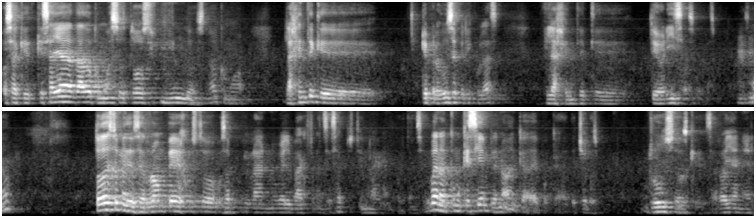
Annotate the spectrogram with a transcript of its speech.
o sea, que, que, se haya dado como esos dos mundos, ¿no? Como la gente que, que produce películas y la gente que teoriza sobre las películas, ¿no? Todo esto medio se rompe, justo, o sea, la Nouvelle Vague francesa pues tiene una gran importancia. Bueno, como que siempre, ¿no? En cada época, de hecho, los rusos que desarrollan el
